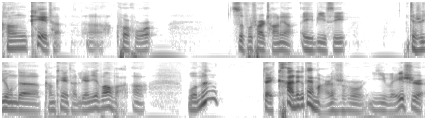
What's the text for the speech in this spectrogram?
concate 啊括弧字符串常量 a b c，这是用的 concate 连接方法啊。我们在看这个代码的时候，以为是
